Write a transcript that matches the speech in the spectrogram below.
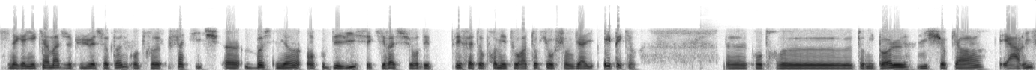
qui n'a gagné qu'un match depuis l'US Open contre Fatic, un Bosnien en Coupe Davis et qui reste sur des défaites au premier tour à Tokyo, Shanghai et Pékin euh, contre Tommy Paul, Nishioka et Harris.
